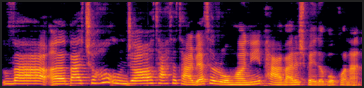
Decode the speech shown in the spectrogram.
و بچه ها اونجا تحت تربیت روحانی پرورش پیدا بکنن.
